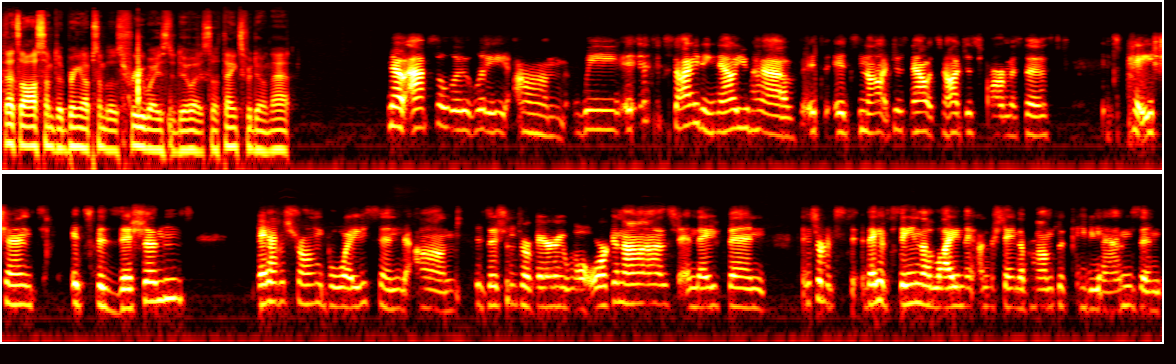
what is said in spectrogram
that's awesome to bring up some of those free ways to do it. So thanks for doing that. No, absolutely. Um, we it's exciting now. You have it's it's not just now. It's not just pharmacists. It's patients. It's physicians. They have a strong voice, and um, physicians are very well organized, and they've been they sort of they have seen the light and they understand the problems with PBMs, and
